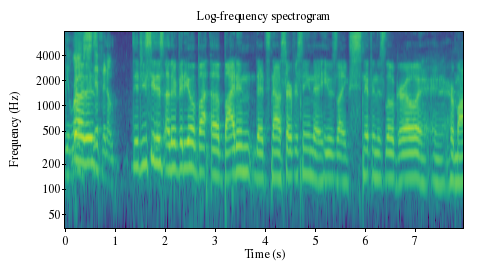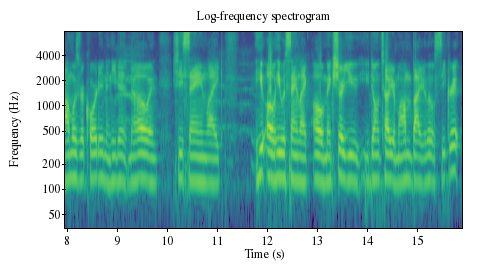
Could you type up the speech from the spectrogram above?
He loves there's- sniffing them. Did you see this other video of uh, Biden that's now surfacing that he was like sniffing this little girl and, and her mom was recording and he didn't know and she's saying like he oh he was saying like oh make sure you you don't tell your mom about your little secret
